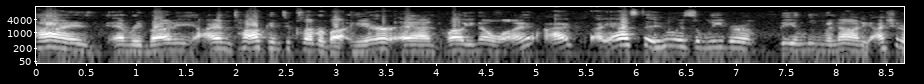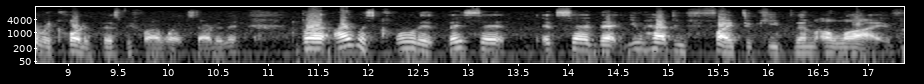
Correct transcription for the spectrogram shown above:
Hi, everybody. I am talking to Cleverbot here, and, well, you know what? I, I asked it who is the leader of the Illuminati. I should have recorded this before I have started it. But I was quoted, they said, it said that you had to fight to keep them alive.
